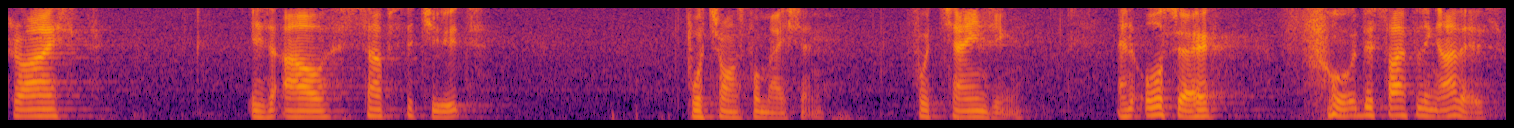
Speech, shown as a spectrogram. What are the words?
Christ is our substitute for transformation, for changing, and also for discipling others.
